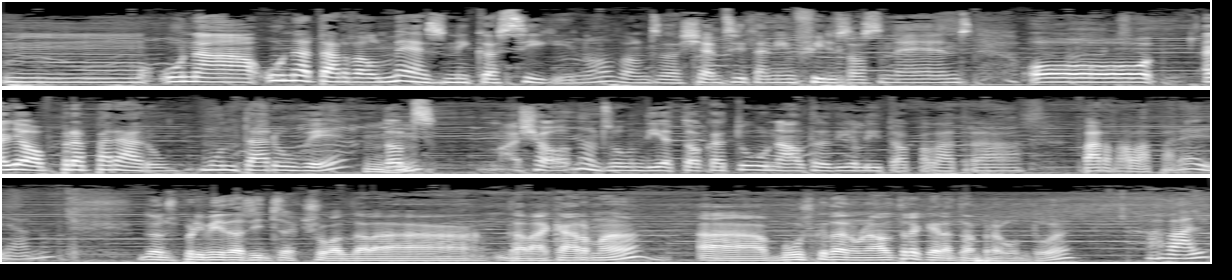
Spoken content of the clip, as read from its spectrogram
mm, una, una tarda al mes, ni que sigui, no? Doncs deixem si tenim fills els nens, o allò, preparar-ho, muntar-ho bé, Mhm. doncs això, doncs un dia toca tu, un altre dia li toca l'altra part de la parella, no? Doncs primer desig sexual de la, de la Carme. Uh, busca-te'n un altre, que ara te'n pregunto, eh? Ah, val.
